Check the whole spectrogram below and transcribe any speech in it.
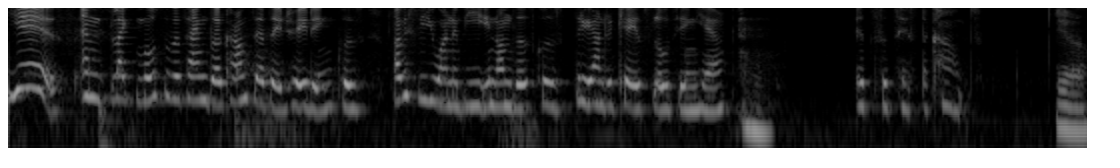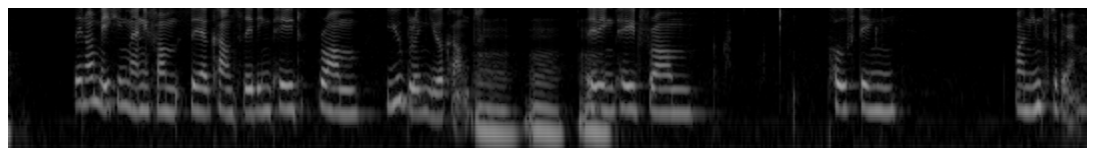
Yes, and like most of the time, the accounts that they're trading, because obviously you want to be in on this, because 300k is floating here. Mm. It's a test account. Yeah. They're not making money from their accounts. They're being paid from you blowing your account. Mm. Mm. They're Mm. being paid from posting on Instagram.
